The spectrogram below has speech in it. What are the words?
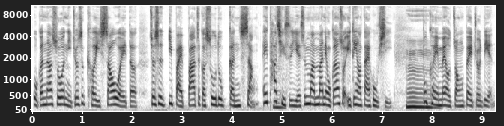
我跟她说，你就是可以稍微的，就是一百八这个速度跟上。哎，他其实也是慢慢练。我跟他说一定要带护膝，嗯，不可以没有装备就练。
